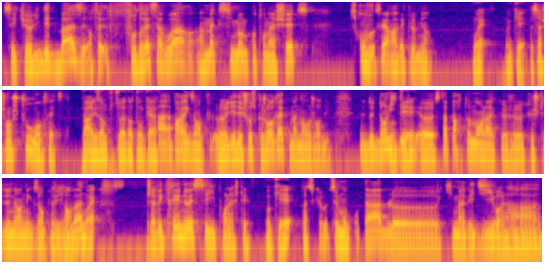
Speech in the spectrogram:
c'est que l'idée de base, en fait, faudrait savoir un maximum quand on achète ce qu'on veut faire avec le bien. Ouais, ok. Ça change tout, en fait. Par exemple, toi, dans ton cas. Ah, par exemple, euh, il y a des choses que je regrette maintenant aujourd'hui. Dans l'idée, euh, cet appartement-là que je, que je t'ai donné en exemple à Villeurbanne, Ouais, j'avais créé une SCI pour l'acheter. ok. Parce que c'est mon comptable euh, qui m'avait dit, voilà,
